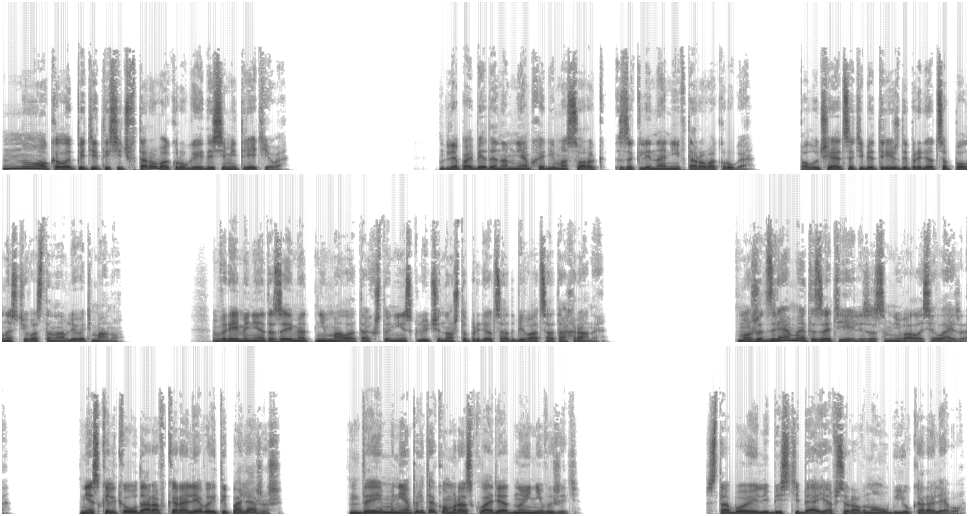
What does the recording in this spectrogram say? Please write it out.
Ну, около пяти тысяч второго круга и до семи третьего. Для победы нам необходимо 40 заклинаний второго круга. Получается, тебе трижды придется полностью восстанавливать ману. Времени это займет немало, так что не исключено, что придется отбиваться от охраны. Может, зря мы это затеяли, засомневалась Элайза. Несколько ударов королевы, и ты поляжешь. Да и мне при таком раскладе одной не выжить. С тобой или без тебя я все равно убью королеву.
